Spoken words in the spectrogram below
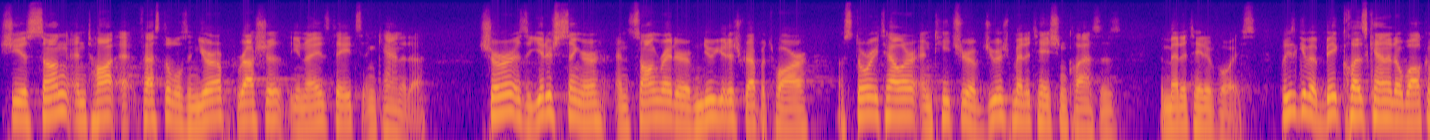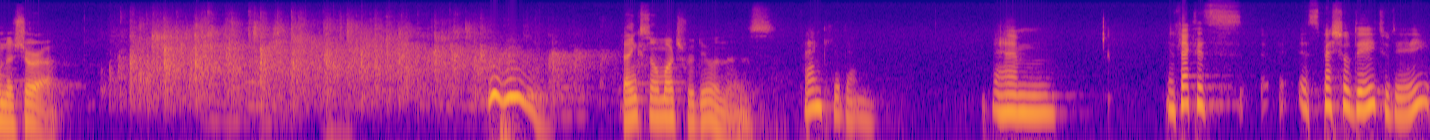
She has sung and taught at festivals in Europe, Russia, the United States, and Canada. Shura is a Yiddish singer and songwriter of new Yiddish repertoire, a storyteller, and teacher of Jewish meditation classes, the Meditative Voice. Please give a big Klez Canada welcome to Shura. Thanks so much for doing this. Thank you, Dan. Um, in fact, it's a special day today.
